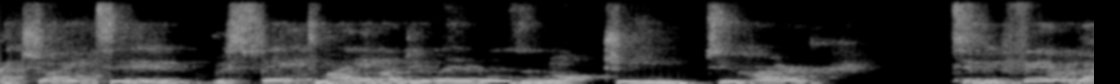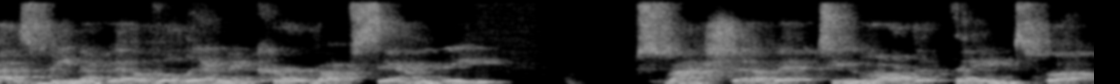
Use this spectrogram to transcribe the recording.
I try to respect my energy levels and not train too hard. To be fair, that's been a bit of a learning curve. I've certainly smashed it a bit too hard at times, but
